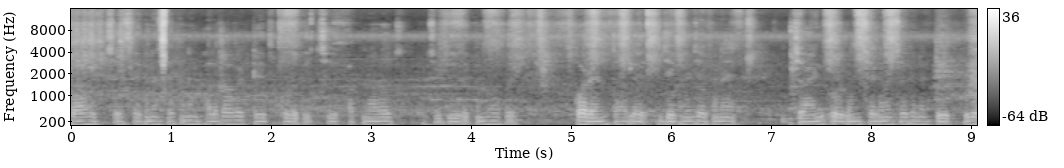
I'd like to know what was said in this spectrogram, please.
করা হচ্ছে, সেখানে সেখানে ভালোভাবে টেপ করে দিচ্ছি। আপনারাও যদি এরকমভাবে করেন, তাহলে যেখানে যেখানে জয়েন করবেন, সেখানে সেখানে টেপগুলো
